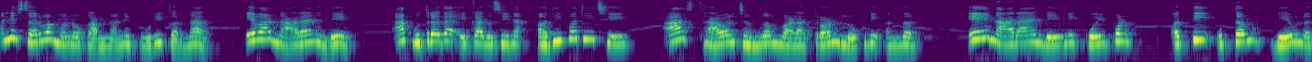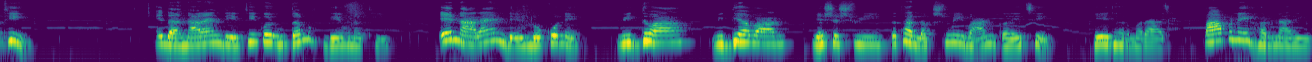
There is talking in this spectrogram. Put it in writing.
અને સર્વ મનોકામનાને પૂરી કરનાર એવા નારાયણ દેવ આ પુત્રદા એકાદશીના અધિપતિ છે. આ સ્થાવર જંગમવાળા ત્રણ લોકની અંદર એ નારાયણ દેવની કોઈ પણ અતિ ઉત્તમ દેવ નથી. એ નારાયણ દેવથી કોઈ ઉત્તમ દેવ નથી. એ નારાયણ દેવ લોકોને વિધવા, વિદ્યાવાન, યશસ્વી તથા લક્ષ્મીવાન કરે છે. હે ધર્મરાજ, પાપને હરનારી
